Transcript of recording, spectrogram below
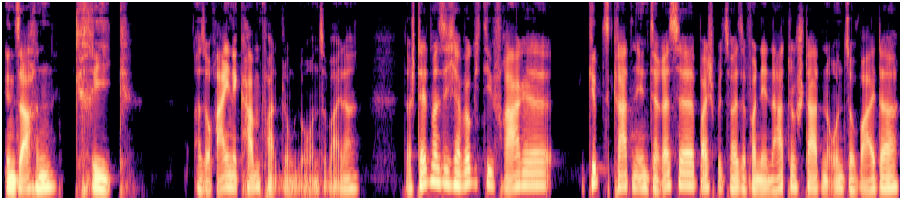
In Sachen Krieg. Also reine Kampfhandlung nur und so weiter. Da stellt man sich ja wirklich die Frage, gibt es gerade ein Interesse, beispielsweise von den NATO-Staaten und so weiter,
